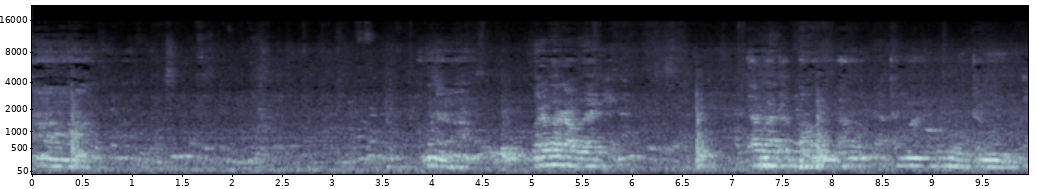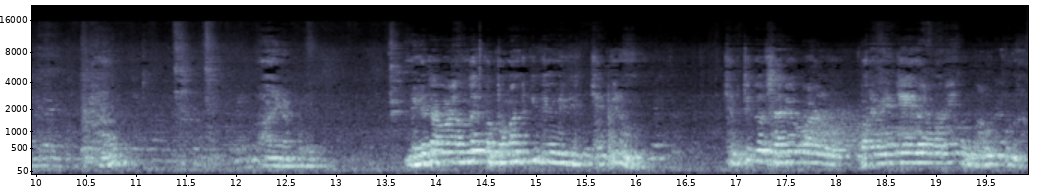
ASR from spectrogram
ఆ, మన వరవరరావు గారికి తర్వాత భవన్ ఆయనకు. మిగతా వాళ్ళందరూ కొంతమందికి మేము ఇది చెప్పినాం. చెప్తే సరే వాళ్ళు మనం ఏం చేయగలమని కోరుకున్నాం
